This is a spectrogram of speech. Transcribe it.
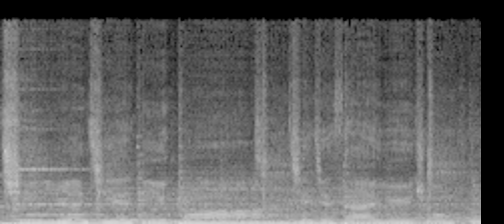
情人节的花渐渐在雨中枯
